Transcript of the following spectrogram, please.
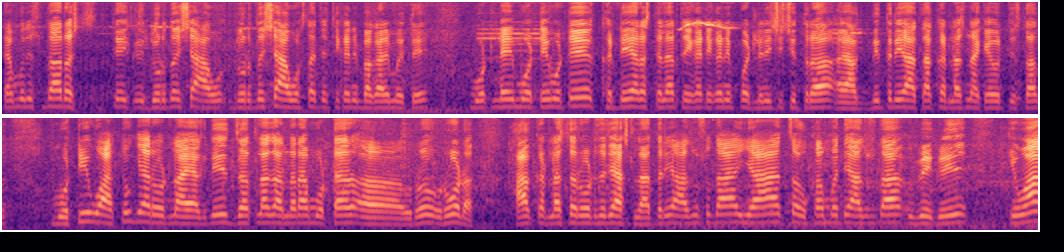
त्यामध्ये सुद्धा रस्ते दुर्दशा आव दुर्दशा अवस्था त्या ठिकाणी बघायला मिळते. मोठले मोठे मोठे खड्डे या रस्त्याला एका ठिकाणी पडलेली चित्र अगदी तरी आता कडलास नाक्यावर दिसतात. मोठी वाहतूक या रोडला आहे. अगदी जतला जाणारा मोठा रो रोड हा कडलाचा रोड जरी असला तरी अजूनसुद्धा या चौकामध्ये अजूनसुद्धा सुद्धा वेगळे किंवा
